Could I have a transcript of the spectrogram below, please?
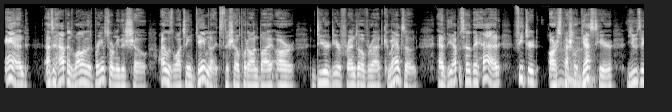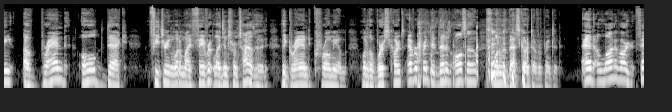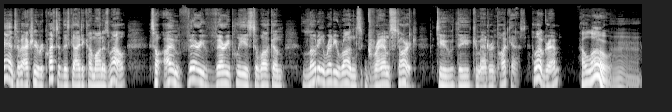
And as it happens, while I was brainstorming this show, I was watching Game Nights, the show put on by our dear, dear friends over at Command Zone. And the episode they had featured our special hmm. guest here using a brand old deck featuring one of my favorite legends from childhood, the Grand Chromium, one of the worst cards ever printed. that is also one of the best cards ever printed. And a lot of our fans have actually requested this guy to come on as well. So I am very, very pleased to welcome Loading Ready Runs Graham Stark to the Commandarin podcast. Hello, Graham. Hello. Hmm.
